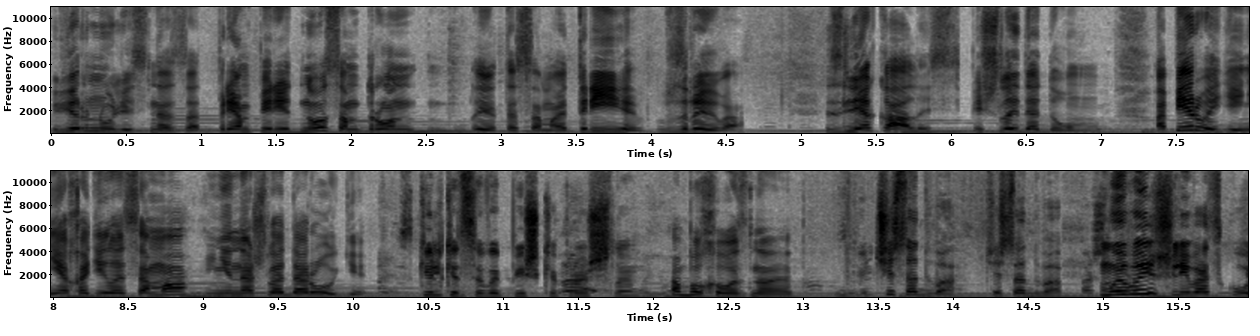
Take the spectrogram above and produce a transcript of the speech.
вернулись назад. Прям перед носом дрон, это самое, три взрыва. Злякались, пішли додому. А перший день я ходила сама і не знайшла дороги. Скільки це ви пішки пройшли? А Бог його знає. Часа два, часа два. Ми вийшли во сколько?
